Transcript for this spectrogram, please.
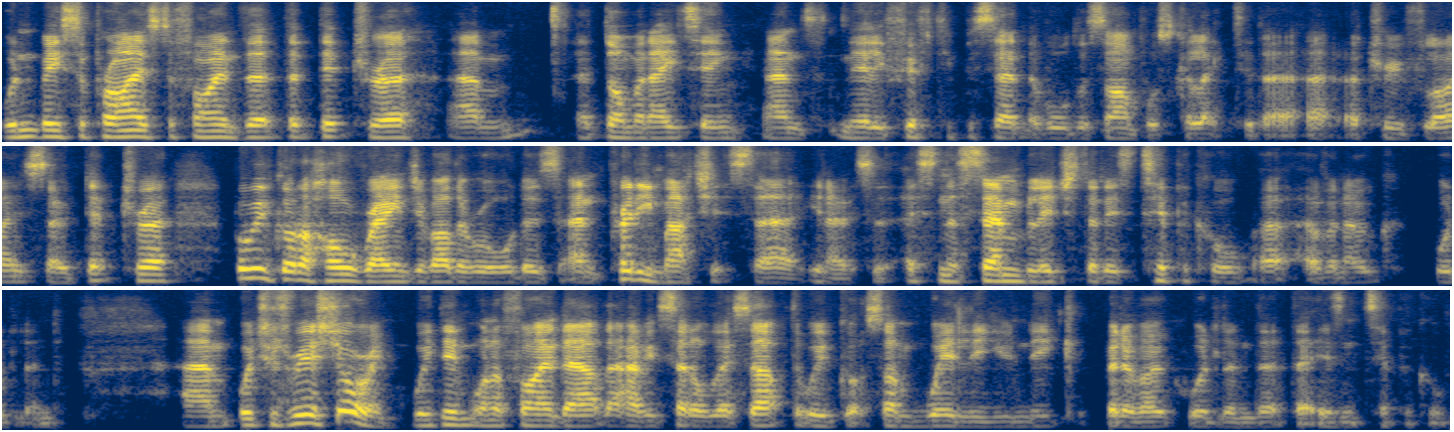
wouldn't be surprised to find that, that Diptera um, are dominating and nearly 50% of all the samples collected are, are, are, true flies. So Diptera, but we've got a whole range of other orders and pretty much it's, uh, you know, it's, a, it's, an assemblage that is typical uh, of an oak woodland, um, which was reassuring. We didn't want to find out that having set all this up, that we've got some weirdly unique bit of oak woodland that, that isn't typical.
